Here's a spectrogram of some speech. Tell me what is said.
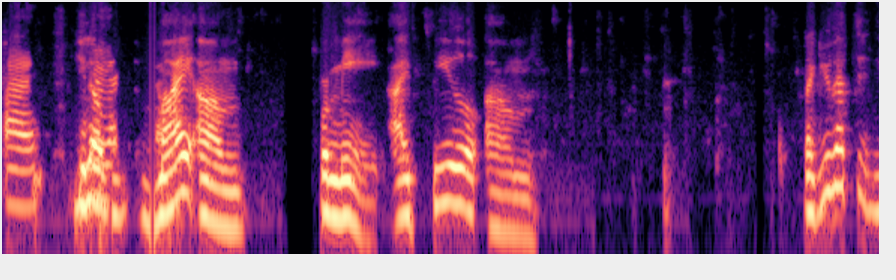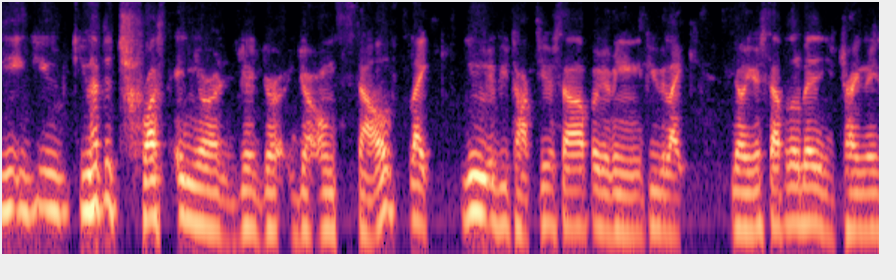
uh, you know my um for me i feel um like you have to you you, you have to trust in your, your your your own self. Like you if you talk to yourself or i mean if you like know yourself a little bit and you're trying to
